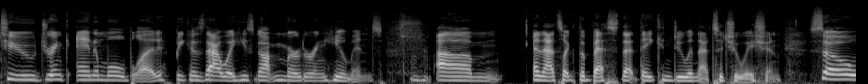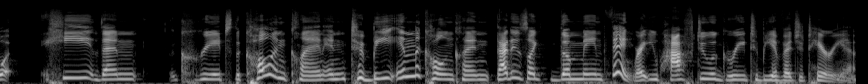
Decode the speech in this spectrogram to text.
to drink animal blood because that way he's not murdering humans. Um, and that's like the best that they can do in that situation. So he then creates the Cullen clan and to be in the Cullen clan that is like the main thing right? You have to agree to be a vegetarian.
